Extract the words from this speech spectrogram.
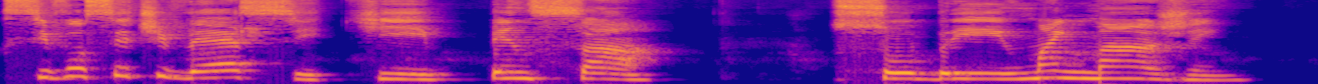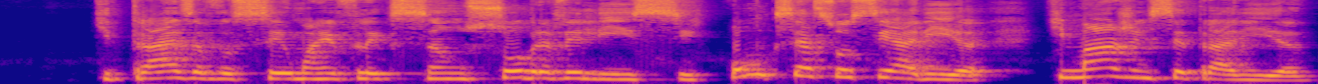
Se você tivesse que pensar sobre uma imagem que traz a você uma reflexão sobre a velhice, como que você associaria? Que imagem você traria?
